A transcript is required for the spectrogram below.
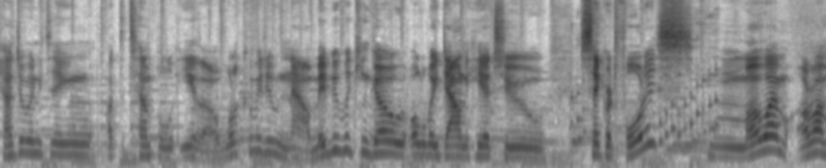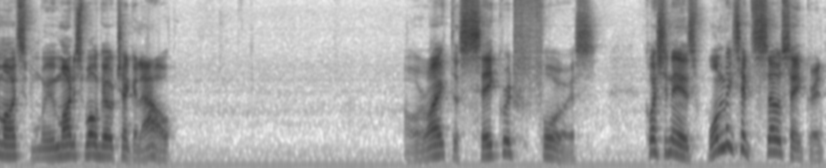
Can't do anything at the temple either. What can we do now? Maybe we can go all the way down here to Sacred Forest? Mm, alright, might, we might as well go check it out. Alright, the Sacred Forest. Question is, what makes it so sacred?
